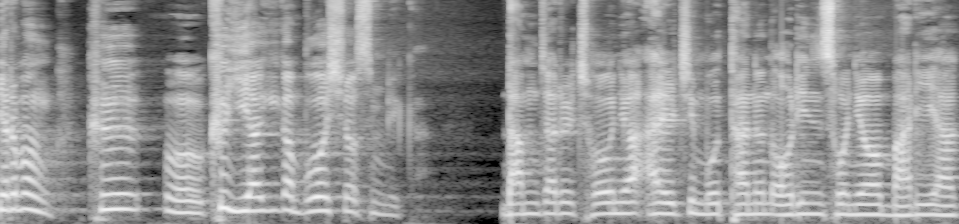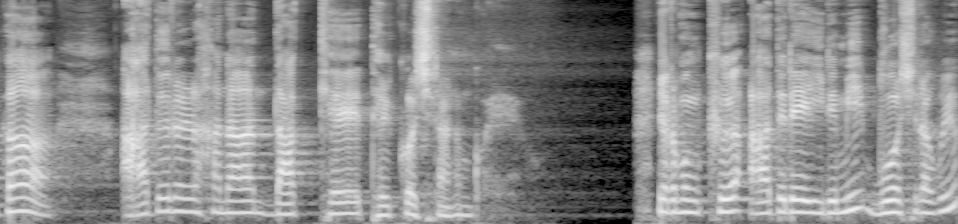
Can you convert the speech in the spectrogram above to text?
여러분 그, 어, 그 이야기가 무엇이었습니까? 남자를 전혀 알지 못하는 어린 소녀 마리아가 아들을 하나 낳게 될 것이라는 거예요. 여러분 그 아들의 이름이 무엇이라고요?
